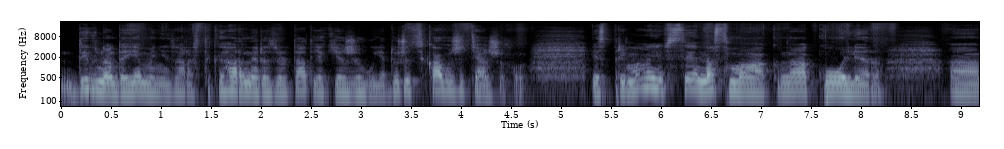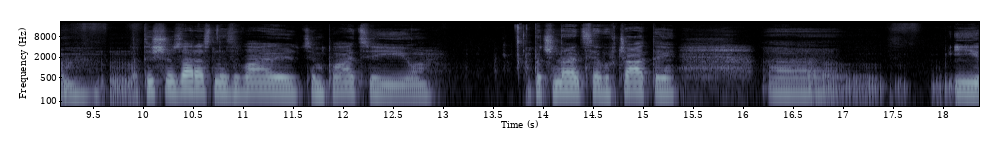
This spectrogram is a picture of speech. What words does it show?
дивно дає мені зараз такий гарний результат, як я живу. Я дуже цікаве життя живу. Я сприймаю все на смак, на колір. Те, що зараз називають емпатією, починається вивчати і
